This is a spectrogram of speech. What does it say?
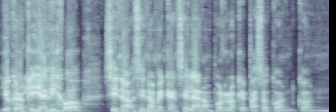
yo creo que ya dijo, si no, si no me cancelaron por lo que pasó con, con,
